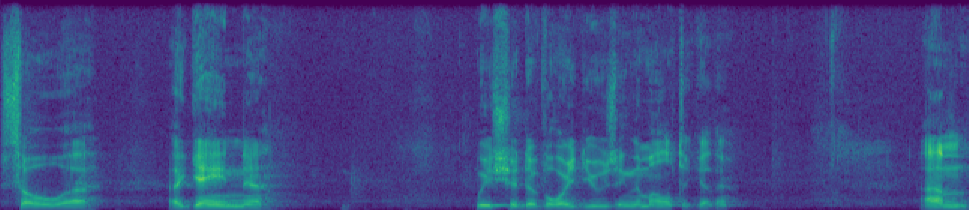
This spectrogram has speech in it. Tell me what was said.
So uh, again, uh, we should avoid using them altogether. Um,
